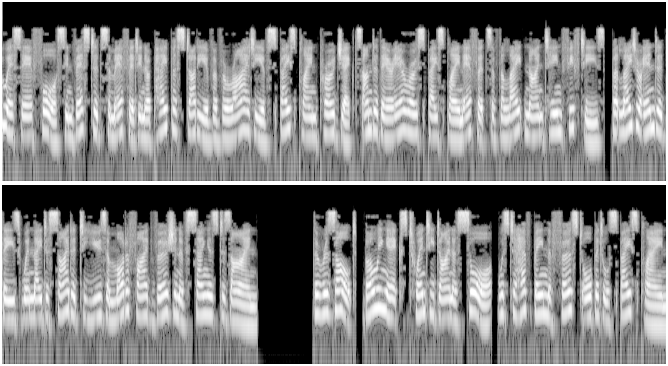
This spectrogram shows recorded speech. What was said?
U.S. Air Force invested some effort in a paper study of a variety of spaceplane projects under their aerospaceplane efforts of the late 1950s, but later ended these when they decided to use a modified version of Sanger's design. The result, Boeing X-20 Dyna-Soar, was to have been the first orbital spaceplane,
